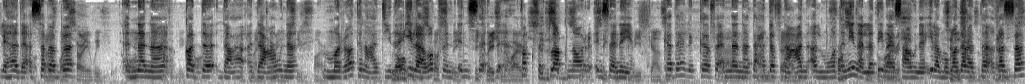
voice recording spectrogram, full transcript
لهذا السبب. أننا قد دعونا مرات عديدة إلى وقف إنس... وقف إطلاق نار إنسانية. كذلك فإننا تحدثنا عن المواطنين الذين يسعون إلى مغادرة غزة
